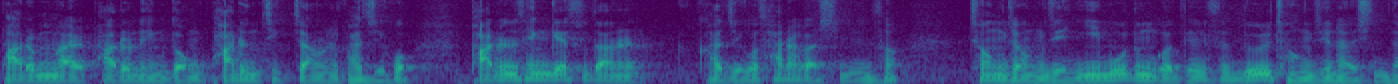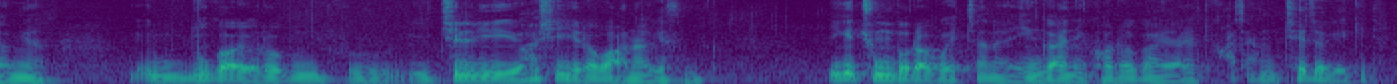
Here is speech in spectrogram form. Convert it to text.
바른 말, 바른 행동, 바른 직장을 가지고 바른 생계수단을 가지고 살아가시면서 정정진 이 모든 것들에서 늘 정진하신다면 누가 여러분 그 진리 화신이라고 안 하겠습니까? 이게 중도라고 했잖아요. 인간이 걸어가야 할 가장 최적의 길이다.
